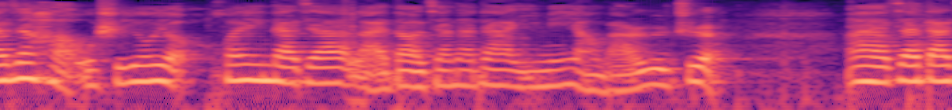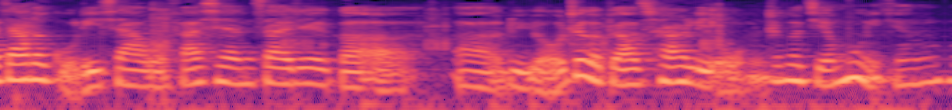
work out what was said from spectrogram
大家好，我是悠悠，欢迎大家来到加拿大移民养娃日志。哎呀，在大家的鼓励下，我发现在这个呃旅游这个标签里，我们这个节目已经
